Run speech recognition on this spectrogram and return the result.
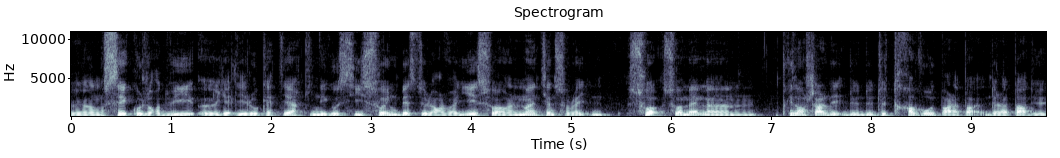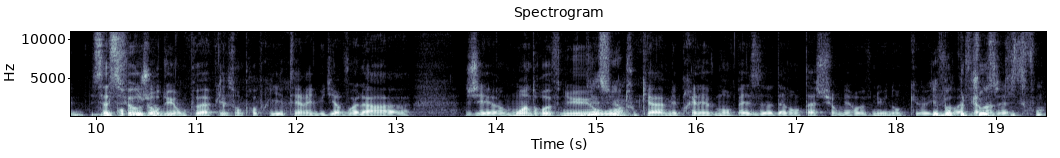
Euh, on sait qu'aujourd'hui, euh, il y a des locataires qui négocient soit une baisse de leur loyer, soit un maintien de son loyer, soit, soit même une prise en charge de, travaux par la, de la part du. Ça se fait aujourd'hui. On peut appeler son propriétaire et lui dire voilà, euh, j'ai moins de revenus ou en tout cas mes prélèvements pèsent davantage sur mes revenus. Donc il y a beaucoup de choses qui se font.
